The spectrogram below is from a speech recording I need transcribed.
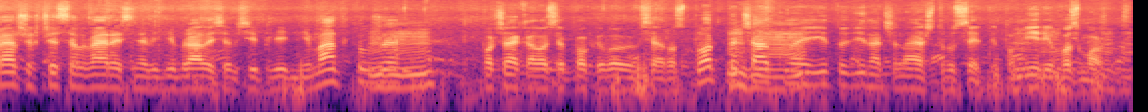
перших чисел вересня відібралися всі плідні матки вже. Почекалося, поки вивився розплод печатний, і тоді починаєш трусити по мірі можливості.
